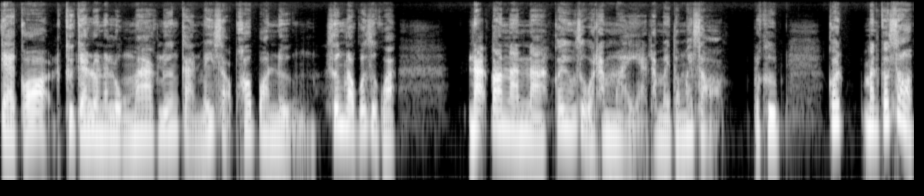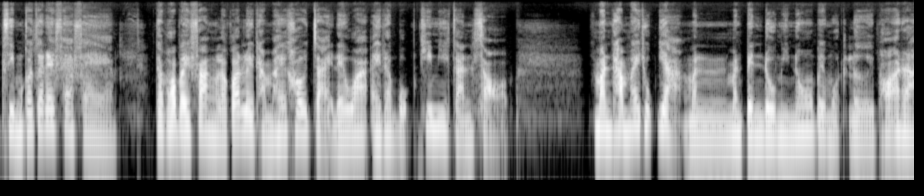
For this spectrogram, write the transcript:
แกก็คือแกรณรงค์มากเรื่องการไม่สอบเข้าปหนึ่งซึ่งเราก็รู้สึกว่า ณตอนนั้นนะก็ยังรู้สึกว่าทำไมอะทำไมต้องไม่สอบก็คือก็มันก็สอบสิมันก็จะได้แฟร์แต่พอไปฟังแล้วก็เลยทำให้เข้าใจได้ว่าไอ้ระบบที่มีการสอบ มันทำให้ทุกอย่างมันมันเป็นโดมิโนไปหมดเลย เพราะอะไร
